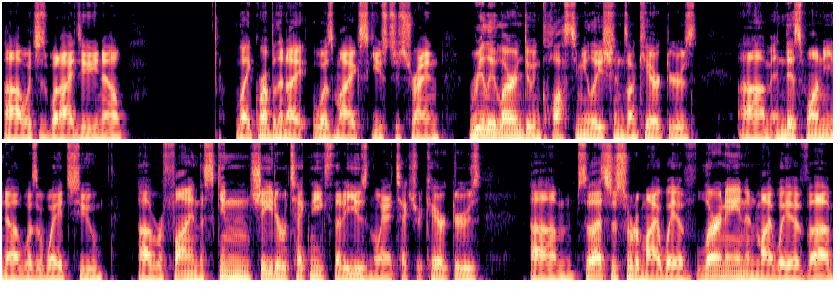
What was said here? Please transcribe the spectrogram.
uh, which is what I do. You know, like Grump of the Night was my excuse to try and really learn doing cloth simulations on characters. Um, and this one, you know, was a way to uh, refine the skin shader techniques that I use in the way I texture characters. Um, so that's just sort of my way of learning and my way of uh,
